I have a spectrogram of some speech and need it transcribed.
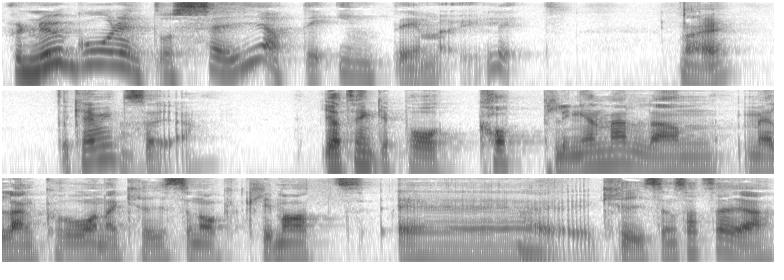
För nu går det inte att säga att det inte är möjligt. Nej, det kan vi inte säga. Jag tänker på kopplingen mellan, mellan coronakrisen och klimatkrisen eh, så att säga.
